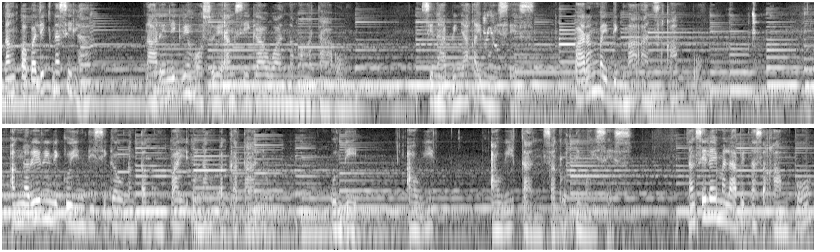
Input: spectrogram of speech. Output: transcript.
Nang pabalik na sila, narinig ni Josue ang sigawan ng mga tao. Sinabi niya kay Moises, parang may digmaan sa kampo. Ang naririnig ko hindi sigaw ng tagumpay o ng pagkatalo, kundi awit, awitan, sagot ni Moises. Nang sila'y malapit na sa kampo,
